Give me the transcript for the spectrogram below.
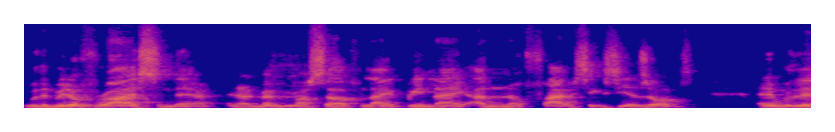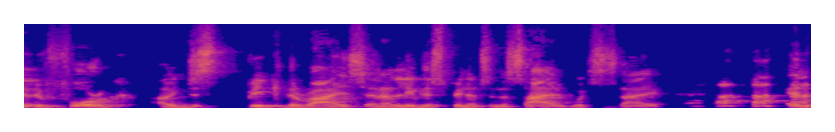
with a bit of rice in there. And I remember myself like being like I don't know five six years old, and with a little fork I just pick the rice and I leave the spinach on the side, which is like. and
